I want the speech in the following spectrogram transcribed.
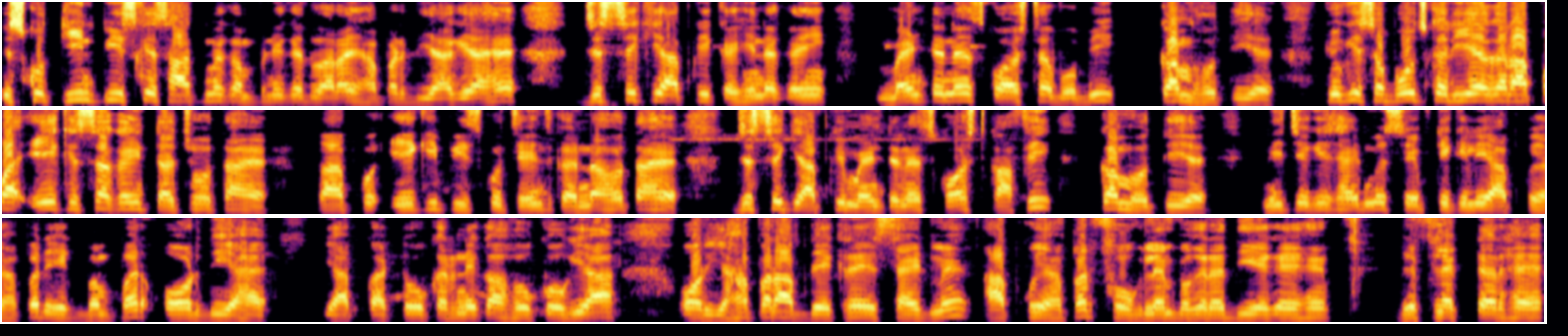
इसको तीन पीस के साथ में कंपनी के द्वारा यहाँ पर दिया गया है, जिससे कि आपकी कहीं ना कहीं मेंटेनेंस कॉस्ट है, वो भी कम होती है। क्योंकि सपोज़ करिए, अगर आपका एक हिस्सा कहीं टच होता है तो आपको एक ही पीस को चेंज करना होता है, जिससे कि आपकी मेंटेनेंस कॉस्ट काफ़ी कम होती है। नीचे की साइड में सेफ्टी के लिए आपको यहाँ पर एक बम्पर और दिया है। ये आपका टो करने का हुक हो गया और यहाँ पर आप देख रहे हैं इस साइड में आपको यहाँ पर फोग लैम्प वगैरह दिए गए हैं रिफ्लेक्टर है।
